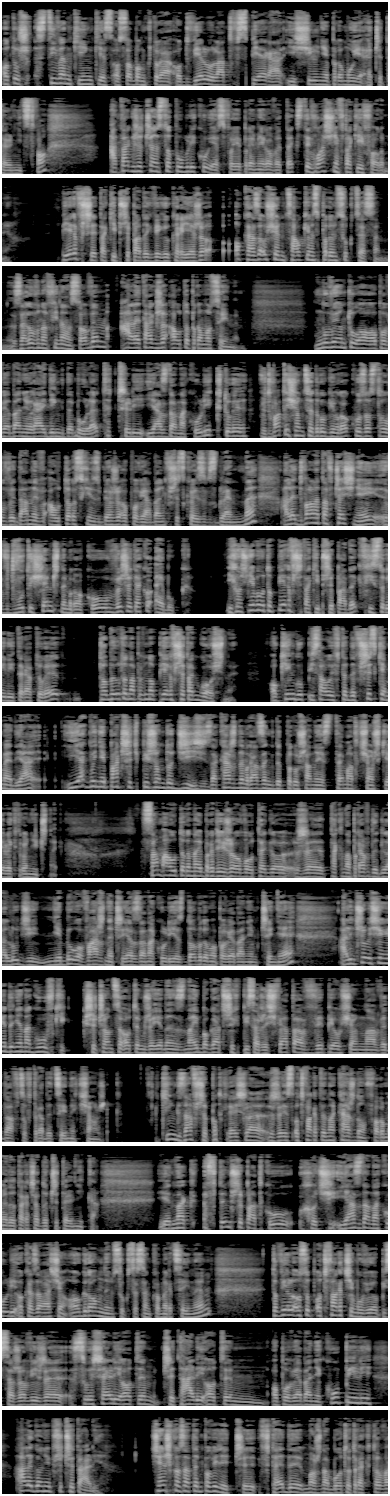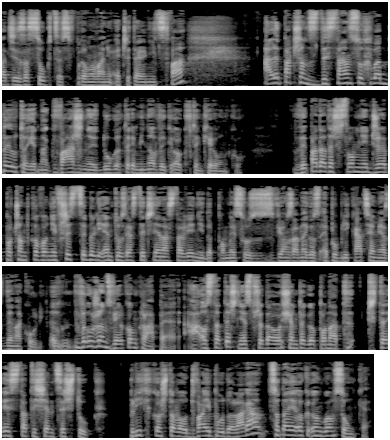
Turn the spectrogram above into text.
Otóż Stephen King jest osobą, która od wielu lat wspiera i silnie promuje e-czytelnictwo, a także często publikuje swoje premierowe teksty właśnie w takiej formie. Pierwszy taki przypadek w jego karierze okazał się całkiem sporym sukcesem, zarówno finansowym, ale także autopromocyjnym. Mówię tu o opowiadaniu Riding the Bullet, czyli Jazda na kuli, który w 2002 roku został wydany w autorskim zbiorze opowiadań Wszystko jest względne, ale dwa lata wcześniej, w 2000 roku, wyszedł jako e-book. I choć nie był to pierwszy taki przypadek w historii literatury, to był to na pewno pierwszy tak głośny. O Kingu pisały wtedy wszystkie media i jakby nie patrzeć piszą do dziś, za każdym razem, gdy poruszany jest temat książki elektronicznej. Sam autor najbardziej żałował tego, że tak naprawdę dla ludzi nie było ważne, czy jazda na kuli jest dobrym opowiadaniem, czy nie, a liczyły się jedynie nagłówki, krzyczące o tym, że jeden z najbogatszych pisarzy świata wypiął się na wydawców tradycyjnych książek. King zawsze podkreśla, że jest otwarty na każdą formę dotarcia do czytelnika. Jednak w tym przypadku, choć jazda na kuli okazała się ogromnym sukcesem komercyjnym, to wiele osób otwarcie mówi o pisarzowi, że słyszeli o tym, czytali o tym, opowiadanie kupili, ale go nie przeczytali. Ciężko zatem powiedzieć, czy wtedy można było to traktować za sukces w promowaniu e-czytelnictwa, ale patrząc z dystansu chyba był to jednak ważny, długoterminowy krok w tym kierunku. Wypada też wspomnieć, że początkowo nie wszyscy byli entuzjastycznie nastawieni do pomysłu związanego z e-publikacją jazdy na kuli, wróżąc wielką klapę, a ostatecznie sprzedało się tego ponad 400 tysięcy sztuk. Plik kosztował 2,5 dolara, co daje okrągłą sumkę.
